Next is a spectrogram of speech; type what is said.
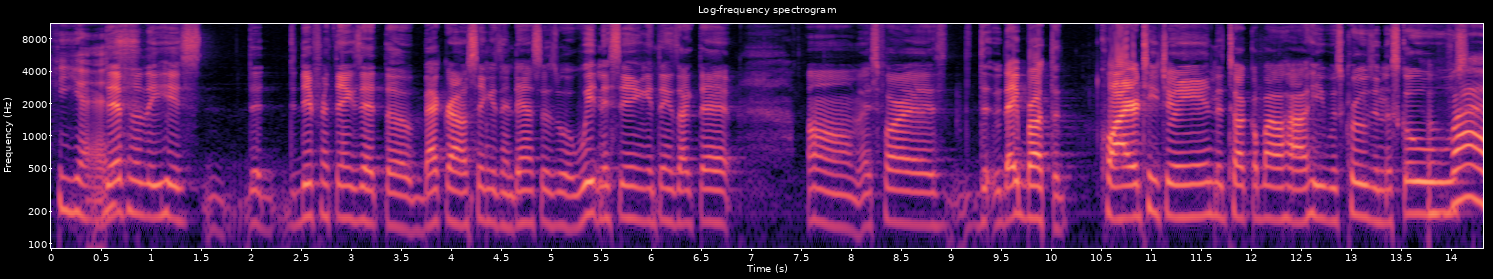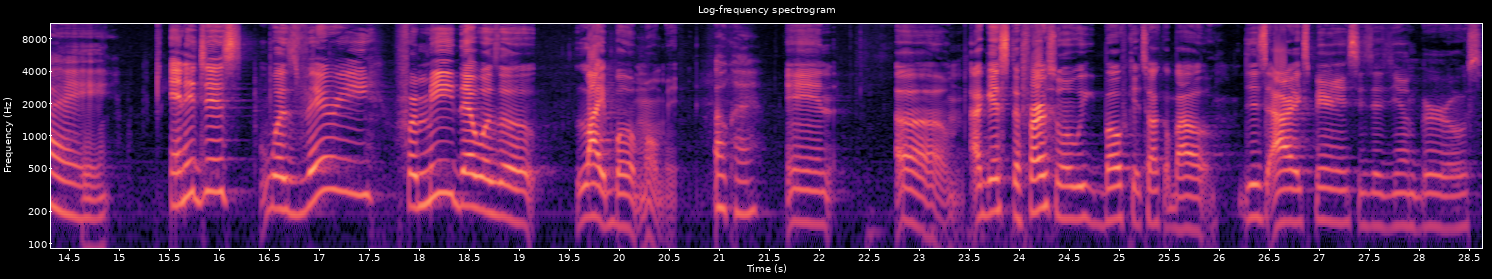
yes. Definitely his the the different things that the background singers and dancers were witnessing and things like that. Um, as far as th- they brought the choir teacher in to talk about how he was cruising the schools, Right. And it just was very for me. There was a light bulb moment, Okay. and um, I guess the first one we both could talk about just our experiences as young girls.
